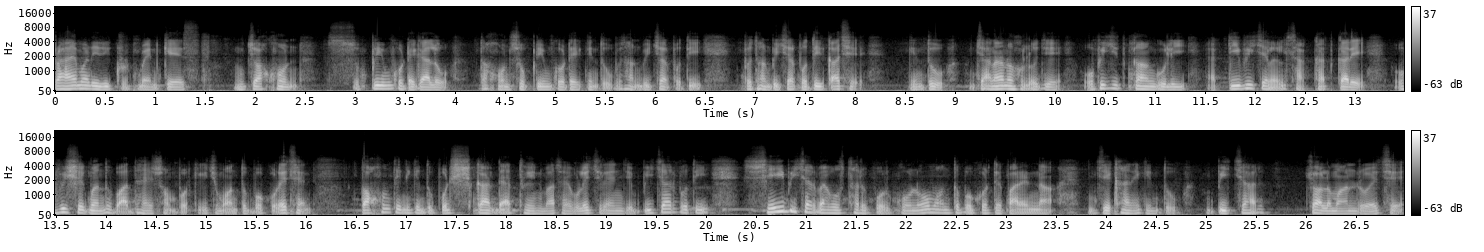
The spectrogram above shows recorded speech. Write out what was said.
প্রাইমারি রিক্রুটমেন্ট কেস যখন সুপ্রিম কোর্টে গেল, তখন সুপ্রিম কোর্টে কিন্তু প্রধান বিচারপতি, প্রধান বিচারপতির কাছে কিন্তু জানানো হলো যে অভিজিৎ গাঙ্গুলি এক টিভি চ্যানেল সাক্ষাৎকারে অভিষেক বন্দ্যোপাধ্যায়ের সম্পর্কে কিছু মন্তব্য করেছেন। তখন তিনি কিন্তু পরিষ্কার দ্ব্যর্থহীন ভাষায় বলেছিলেন যে বিচারপতি সেই বিচার ব্যবস্থার উপর কোনো মন্তব্য করতে পারেন না, যেখানে কিন্তু বিচার চলমান রয়েছে।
